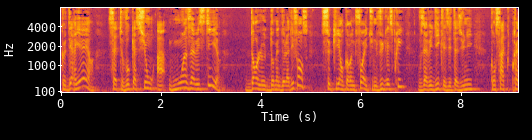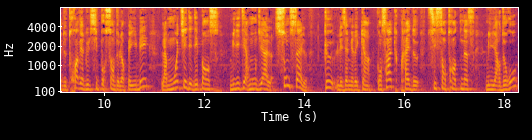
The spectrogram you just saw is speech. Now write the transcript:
que derrière cette vocation à moins investir dans le domaine de la défense, ce qui, encore une fois, est une vue de l'esprit. Vous avez dit que les États-Unis consacrent près de 3,6% de leur PIB. La moitié des dépenses militaires mondiales sont celles que les Américains consacrent, près de 639 milliards d'euros.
